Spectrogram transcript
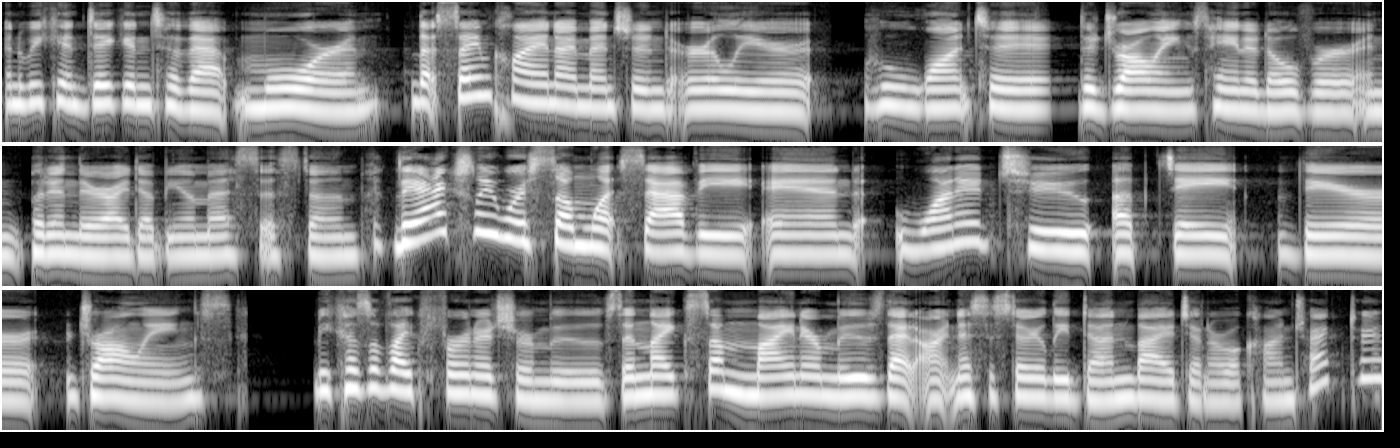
and we can dig into that more. That same client I mentioned earlier who wanted the drawings handed over and put in their IWMS system, they actually were somewhat savvy and wanted to update their drawings because of like furniture moves and like some minor moves that aren't necessarily done by a general contractor.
